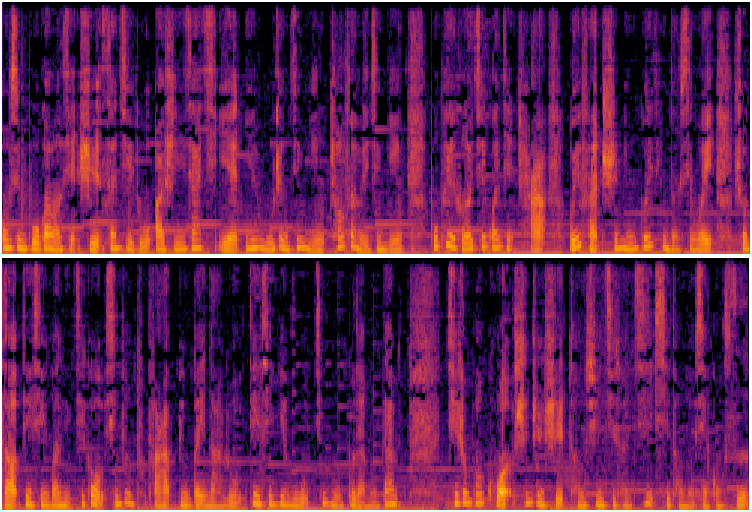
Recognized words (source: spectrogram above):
工信部官网显示，三季度二十一家企业因无证经营、超范围经营、不配合监管检查、违反实名规定等行为，受到电信管理机构行政处罚，并被纳入电信业务经营不良名单，其中包括深圳市腾讯计算机系统有限公司。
